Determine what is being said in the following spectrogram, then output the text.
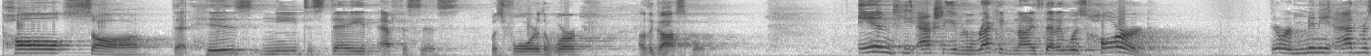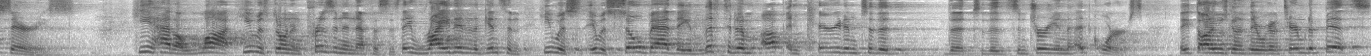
Paul saw that his need to stay in Ephesus was for the work of the gospel. And he actually even recognized that it was hard. There were many adversaries. He had a lot. He was thrown in prison in Ephesus. They rioted against him. He was, it was so bad they lifted him up and carried him to the, the, to the centurion headquarters. They thought he was gonna, they were going to tear him to bits.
